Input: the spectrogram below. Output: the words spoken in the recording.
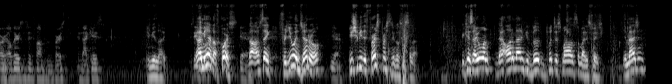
our elders and say salam to them first? In that case, You mean like? Say I mean, yeah, of course. Yeah. No, I'm saying for you in general, Yeah. you should be the first person to go say salam. Because everyone, that automatically build, puts a smile on somebody's face. Imagine?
